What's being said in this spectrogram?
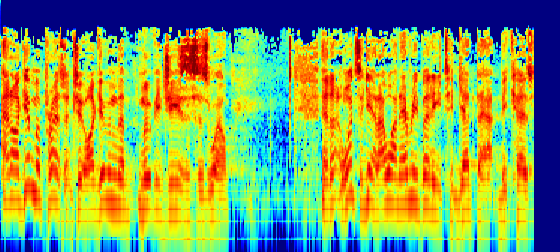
And I'll give them a present too. I'll give them the movie Jesus as well. And uh, once again, I want everybody to get that because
